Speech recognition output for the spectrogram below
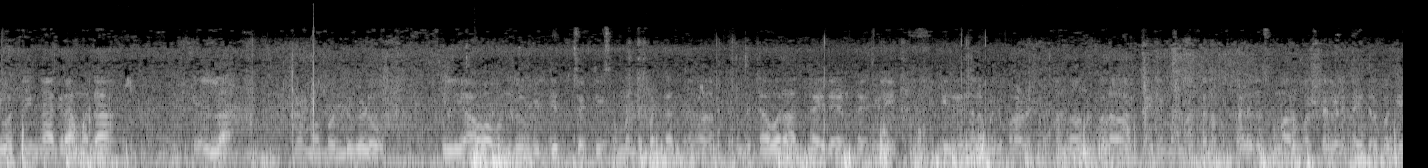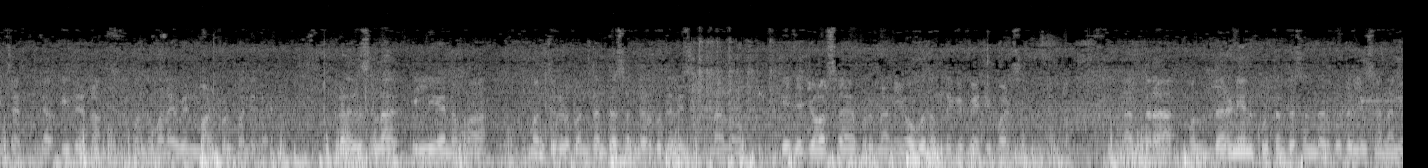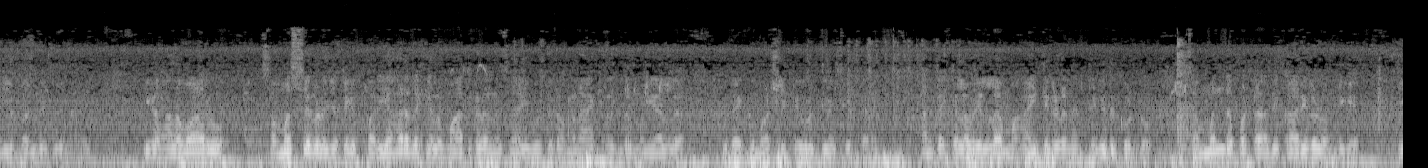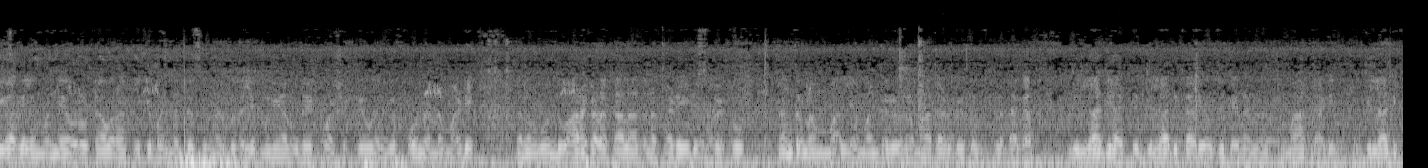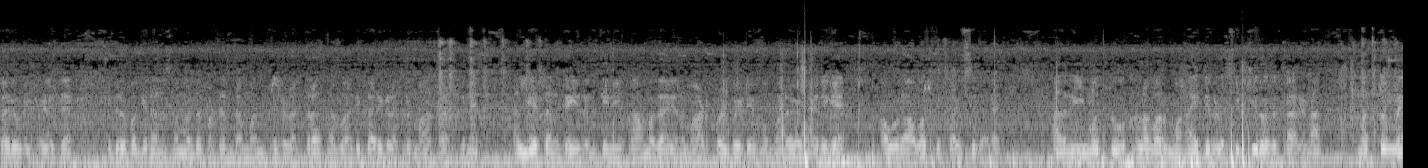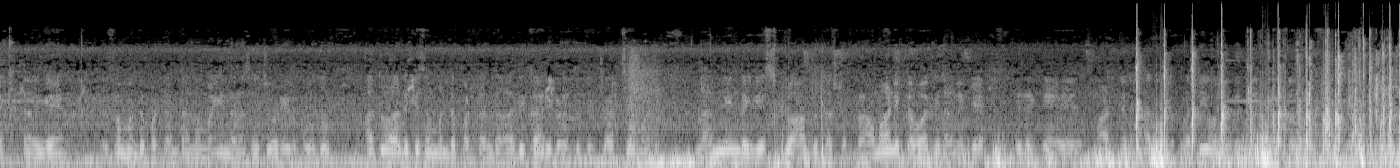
ಇವತ್ತು ಇನ್ನ ಗ್ರಾಮದ ಎಲ್ಲ ನಮ್ಮ ಬಂಧುಗಳು ಇಲ್ಲಿ ಯಾವ ಒಂದು ವಿದ್ಯುತ್ ಶಕ್ತಿಗೆ ಸಂಬಂಧಪಟ್ಟಂತಹ ಒಂದು ಟವರ್ ಆಗ್ತಾ ಇದೆ ಅಂತ ಹೇಳಿ ಇದರಿಂದ ನಮಗೆ ಬಹಳಷ್ಟು ಅನಾನುಕೂಲ ಆಗ್ತಾ ಇದೆ. ಎಂಬ ಮಾತನ್ನು ಕಳೆದ ಸುಮಾರು ವರ್ಷಗಳಿಂದ ಇದರ ಬಗ್ಗೆ ಇದನ್ನ ಒಂದು ಮನವಿಯನ್ನು ಮಾಡ್ಕೊಂಡು ಬಂದಿದ್ದಾರೆ. ಕಳೆದ ಸಲ ಇಲ್ಲಿಯ ನಮ್ಮ ಮಂತ್ರಿಗಳು ಬಂದಂಥ ಸಂದರ್ಭದಲ್ಲಿ ಸಹ ನಾನು ಕೆ ಜೆ ಜಾರ್ಜ್ ಸಾಹೇಬ್ರನ್ನ ನಿಯೋಗದೊಂದಿಗೆ ಭೇಟಿ ಮಾಡಿಸಿದ್ದೆ. ನಂತರ ಒಂದು ಧರಣಿಯನ್ನು ಕೂತಂತ ಸಂದರ್ಭದಲ್ಲಿ ಸಹ ನಾನು ಇಲ್ಲಿ ಬಂದಿದ್ವಿ ನಾವು ಈಗ ಹಲವಾರು ಸಮಸ್ಯೆಗಳ ಜೊತೆಗೆ ಪರಿಹಾರದ ಕೆಲವು ಮಾತುಗಳನ್ನು ಸಹ ಇವತ್ತು ನಮ್ಮ ನಾಯಕರಂತ ಮುನಿಯಲ್ ಉದಯ್ ಕುಮಾರ್ ಶೆಟ್ಟಿ ಅವರು ತಿಳಿಸಿರ್ತಾರೆ ಅಂತ ಕೆಲವು ಎಲ್ಲ ಮಾಹಿತಿಗಳನ್ನು ತೆಗೆದುಕೊಂಡು ಸಂಬಂಧಪಟ್ಟ ಅಧಿಕಾರಿಗಳೊಂದಿಗೆ ಈಗಾಗಲೇ ಮೊನ್ನೆ ಅವರು ಟವರ್ ಹಾಕಲಿಕ್ಕೆ ಬಂದಂತ ಸಂದರ್ಭದಲ್ಲಿ ಮುನಿಯಾಲ್ ಉದಯ್ ಕುಮಾರ್ ಶೆಟ್ಟಿ ಅವರು ನನಗೆ ಫೋನ್ ಅನ್ನು ಮಾಡಿ ನನಗೆ ಒಂದು ವಾರಗಳ ಕಾಲ ಅದನ್ನು ತಡೆ ಹಿಡಿಸಬೇಕು, ನಂತರ ನಮ್ಮ ಅಲ್ಲಿಯ ಮಂತ್ರಿಗಳ ಹತ್ರ ಮಾತಾಡಬೇಕು ಅಂತ ಹೇಳಿದಾಗ ಜಿಲ್ಲಾಧಿಕಾರಿ ಜಿಲ್ಲಾಧಿಕಾರಿಯವ್ರ ಜೊತೆ ನಾನು ಮಾತಾಡಿ, ಜಿಲ್ಲಾಧಿಕಾರಿ ಅವರಿಗೆ ಹೇಳಿದ್ದೆ, ಇದರ ಬಗ್ಗೆ ನಾನು ಸಂಬಂಧಪಟ್ಟಂತ ಮಂತ್ರಿಗಳ ಹತ್ರ ಹಾಗೂ ಅಧಿಕಾರಿಗಳ ಹತ್ರ ಮಾತಾಡ್ತೇನೆ. ಅಲ್ಲಿಯ ತನಕ ಇದಕ್ಕೆ ನೀವು ಕಾಮಗಾರಿಯನ್ನು ಮಾಡಿಕೊಳ್ಬೇಡಿ ಎಂಬ ಮನವಿ ಮೇರೆಗೆ ಅವರು ಅವತ್ತು ಕಳಿಸಿದ್ದಾರೆ. ಆದರೆ ಇವತ್ತು ಹಲವಾರು ಮಾಹಿತಿಗಳು ಸಿಕ್ಕಿರೋದ ಕಾರಣ ಮತ್ತೊಮ್ಮೆ ನನಗೆ ಸಂಬಂಧಪಟ್ಟಂತಹ ನಮ್ಮ ಇಂಧನ ಸಚಿವರು ಇರ್ಬೋದು ಅಥವಾ ಅದಕ್ಕೆ ಸಂಬಂಧಪಟ್ಟಂತಹ ಅಧಿಕಾರಿಗಳ ಜೊತೆ ಚರ್ಚೆ ಮಾಡಿ ನನ್ನಿಂದ ಎಷ್ಟು ಆಗುತ್ತೋ ಅಷ್ಟು ಪ್ರಾಮಾಣಿಕವಾಗಿ ನನಗೆ ಇದಕ್ಕೆ ಮಾಡ್ತೇನೆ. ಅದಕ್ಕೆ ಅಧಿಕಾರಿಗಳು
